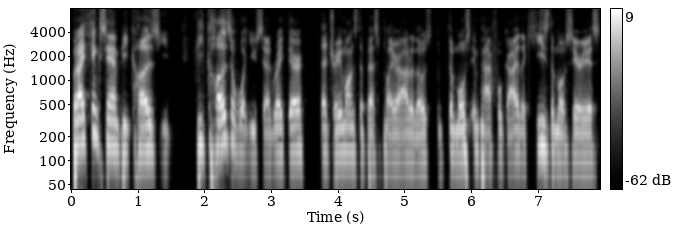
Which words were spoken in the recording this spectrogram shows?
But I think Sam, because you, because of what you said right there, that Draymond's the best player out of those, the, the most impactful guy. Like he's the most serious.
